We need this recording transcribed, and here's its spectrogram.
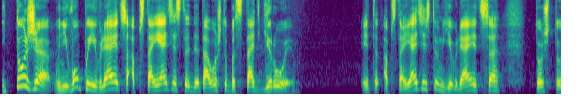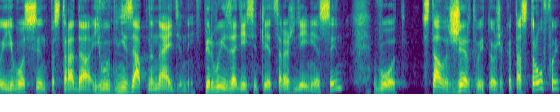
и тоже у него появляются обстоятельства для того, чтобы стать героем. Это обстоятельством является то, что его сын пострадал, его внезапно найденный, впервые за 10 лет с рождения сын, вот, стал жертвой тоже катастрофы,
